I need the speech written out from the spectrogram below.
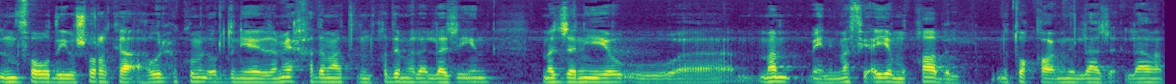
المفوضية وشركائها والحكومة الأردنية جميع خدمات اللي نقدمها للاجئين مجانية وما يعني ما في أي مقابل نتوقعه من اللاجئ لا.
